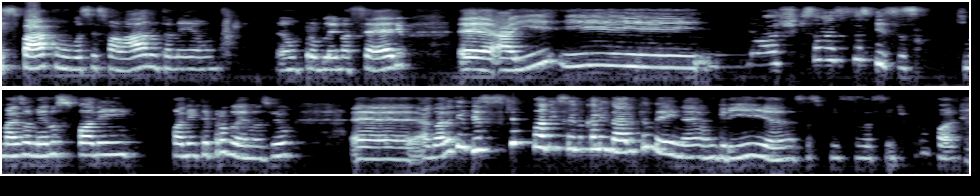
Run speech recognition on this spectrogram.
Spa, como vocês falaram, também é um, é um problema sério é, aí, e eu acho que são essas as pistas que mais ou menos podem, podem ter problemas, viu? É, agora tem pistas que podem ser no calendário também, né? Hungria, essas pistas assim, tipo, não pode.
